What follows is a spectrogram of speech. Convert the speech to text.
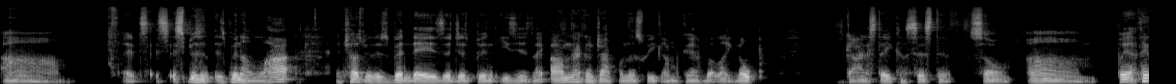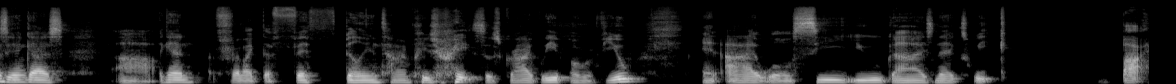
Um, it's, it's it's been it's been a lot, and trust me, there's been days that just been easy. It's like oh, I'm not gonna drop on this week. I'm good, but like nope, gotta stay consistent. So, um, but yeah, thanks again, guys. Uh, again, for like the fifth billion time, please rate, subscribe, leave a review, and I will see you guys next week. Bye.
